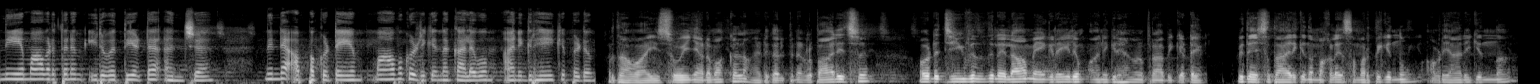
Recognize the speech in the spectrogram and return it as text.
നിയമാവർത്തനം ഇരുപത്തിയെട്ട് അഞ്ച്. നിന്റെ അപ്പക്കുട്ടയും മാവ് കുഴിക്കുന്ന കലവും അനുഗ്രഹിക്കപ്പെടും. ഞങ്ങളുടെ മക്കൾ അങ്ങയുടെ കൽപ്പനകൾ പാലിച്ച് അവരുടെ ജീവിതത്തിലെ എല്ലാ മേഖലയിലും അനുഗ്രഹങ്ങൾ പ്രാപിക്കട്ടെ. വിദേശത്തായിരിക്കുന്ന മക്കളെ സമർപ്പിക്കുന്നു. അവിടെ ആയിരിക്കുന്ന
